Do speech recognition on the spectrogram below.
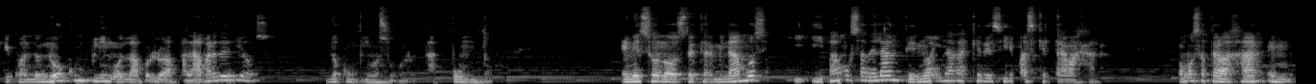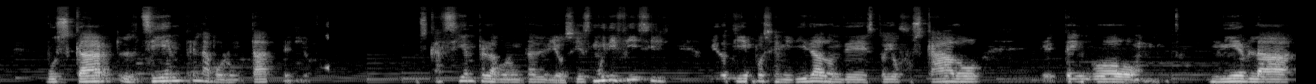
que cuando no cumplimos la, la palabra de Dios, no cumplimos su voluntad. Punto. En eso nos determinamos y, y, vamos adelante. No hay nada que decir más que trabajar. Vamos a trabajar en buscar siempre la voluntad de Dios. Buscar siempre la voluntad de Dios. Y es muy difícil habido tiempos en mi vida donde estoy ofuscado, eh, tengo niebla,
